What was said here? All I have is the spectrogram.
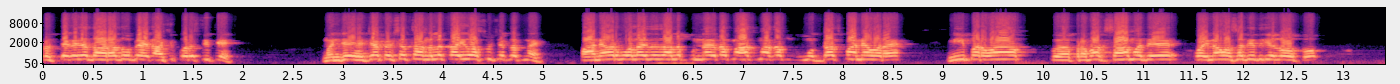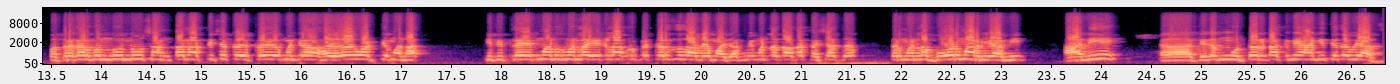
प्रत्येकाच्या दारात उभ्या आहेत अशी परिस्थिती आहे. म्हणजे ह्याच्यापेक्षा चांगलं काही असू शकत नाही. पाण्यावर बोलायचं झालं पुन्हा एकदा आज माझा मुद्दाच पाण्यावर आहे. मी परवा प्रभाग सहा मध्ये कोयना वसतीत गेलो होतो. पत्रकार बंधूंनो सांगताना अतिशय कळकळ म्हणजे हळहळ वाटते मनात की तिथला एक माणूस म्हणला एक लाख रुपये कर्ज झालंय माझ्यावर. मी म्हटलं दादा कशाचं? तर म्हणला बोर मारली आम्ही आणि त्याच्यात मोटर टाकणे आणि त्याचं व्याज.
